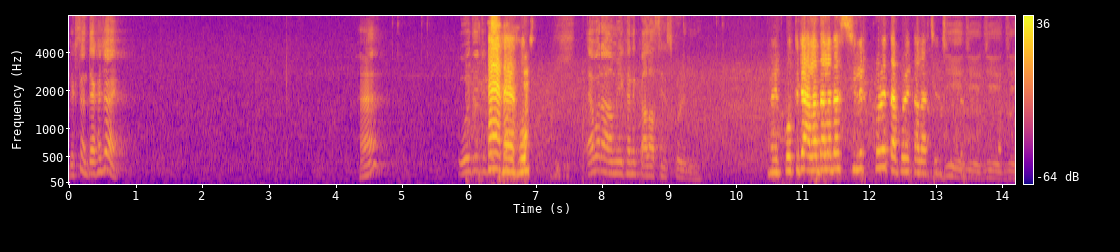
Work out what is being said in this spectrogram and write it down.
দেখছেন? দেখা যায়? হ্যাঁ? ওই যে হ্যাঁ হ্যাঁ এবার আমি এখানে কালার চেঞ্জ করে দিই। মানে প্রতিটা আলাদা আলাদা সিলেক্ট করে তারপরে কালার চেঞ্জ জি জি জি জি।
